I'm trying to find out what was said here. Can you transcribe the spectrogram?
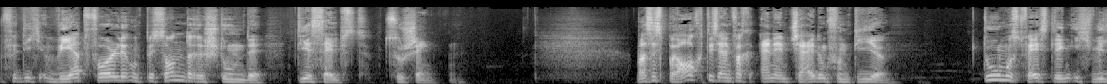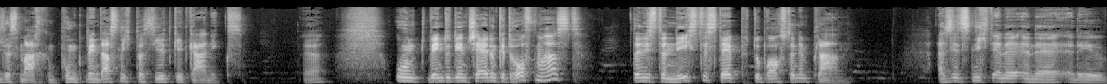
äh, für dich wertvolle und besondere Stunde dir selbst zu schenken. Was es braucht, ist einfach eine Entscheidung von dir. Du musst festlegen, ich will das machen. Punkt. Wenn das nicht passiert, geht gar nichts. Ja? Und wenn du die Entscheidung getroffen hast, dann ist der nächste Step, du brauchst einen Plan. Also jetzt nicht eine, eine, eine,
